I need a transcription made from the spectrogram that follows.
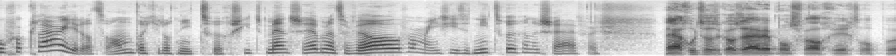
Hoe verklaar je dat dan, dat je dat niet terugziet? Mensen hebben het er wel over, maar je ziet het niet terug in de cijfers. Nou ja, goed, zoals ik al zei, we hebben ons vooral gericht op uh,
